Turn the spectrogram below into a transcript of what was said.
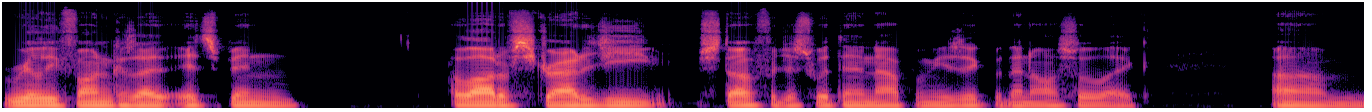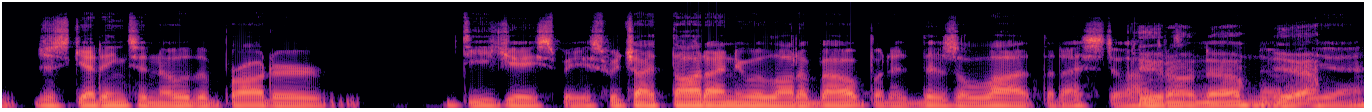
really fun because I it's been a lot of strategy stuff just within Apple Music, but then also like um just getting to know the broader DJ space, which I thought I knew a lot about, but it, there's a lot that I still have You don't know? Yeah. yeah.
